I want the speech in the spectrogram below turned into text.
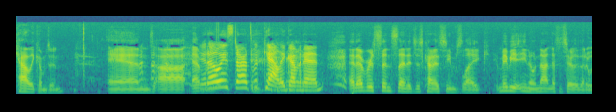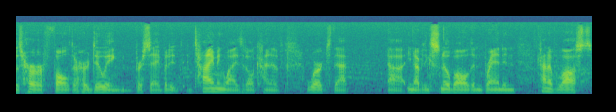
Callie comes in, and uh, ever, it always starts with Callie coming in. and ever since then, it just kind of seems like maybe you know not necessarily that it was her fault or her doing per se, but it, timing wise, it all kind of worked that uh, you know everything snowballed and Brandon kind of lost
